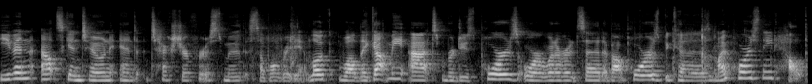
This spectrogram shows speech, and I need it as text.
even out skin tone and texture for a smooth, supple, radiant look. Well, they got me at reduced pores or whatever it said about pores because my pores need help.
